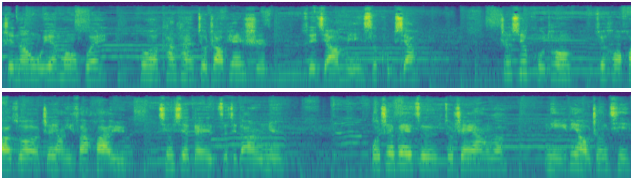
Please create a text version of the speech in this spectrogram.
只能午夜梦回或看看旧照片时，嘴角抿一丝苦笑。这些苦痛最后化作这样一番话语，倾泻给自己的儿女。我这辈子就这样了，你一定要争气，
